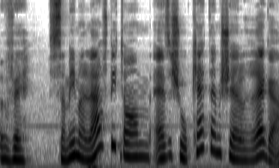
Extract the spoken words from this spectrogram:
ושמים עליו פתאום איזשהו כתם של רגע,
